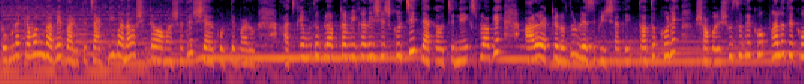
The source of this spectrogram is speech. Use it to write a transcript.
তোমরা কেমনভাবে বাড়িতে চাটনি বানাও সেটাও আমার সাথে শেয়ার করতে পারো। আজকের মতো ব্লগটা আমি এখানেই শেষ করছি। দেখা হচ্ছে নেক্সট ব্লগে আরও একটা নতুন রেসিপির সাথে। ততক্ষণে সকলে সুস্থ থেকো, ভালো থেকো।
